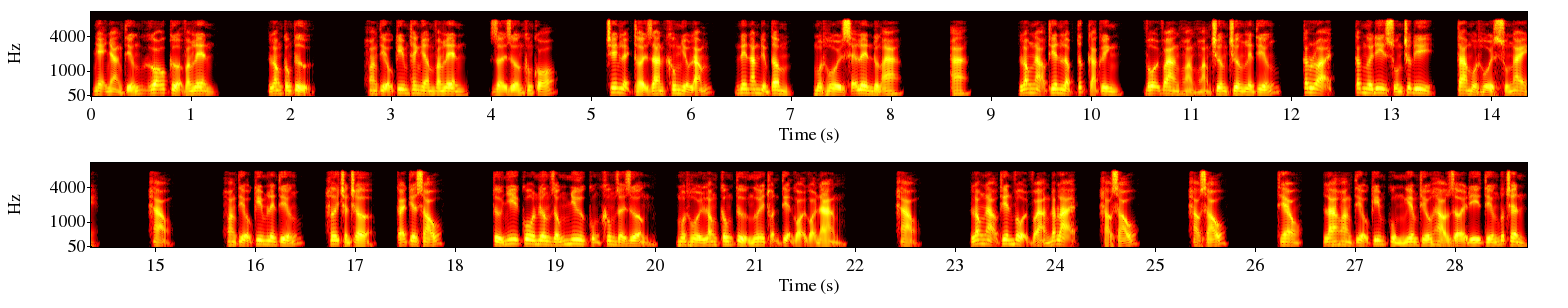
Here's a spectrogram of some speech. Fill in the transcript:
nhẹ nhàng tiếng gõ cửa vang lên. Long công tử. Hoàng tiểu kim thanh âm vang lên rời giường không có. Trên lệch thời gian không nhiều lắm nên ăn điểm tâm một hồi sẽ lên đường a. A. Long Nạo thiên lập tức cả kinh vội vàng hoảng hoảng trương trương lên tiếng các loại các người đi xuống trước đi ta một hồi xuống ngay. Hảo. Hoàng tiểu kim lên tiếng hơi chần chờ cái kia sáu. Tử nhi cô nương giống như cũng không rời giường một hồi long công tử ngươi thuận tiện gọi gọi nàng. Hảo. Long Nạo thiên vội vàng đáp lại hảo sáu. Hảo sáu. Theo là hoàng tiểu kim cùng nghiêm thiếu hào rời đi tiếng bước chân.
